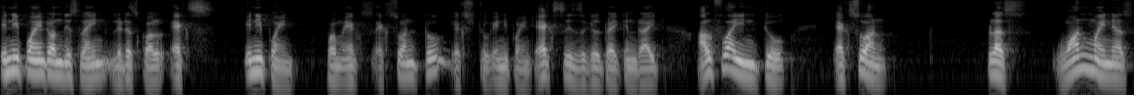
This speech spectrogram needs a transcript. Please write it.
any point on this line let us call x any point from x x 1 to x 2 any point x is equal to I can write alpha into x 1 plus 1 minus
